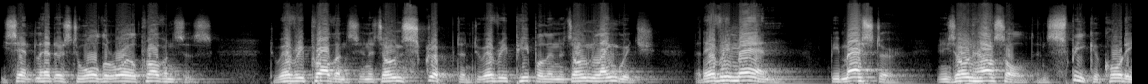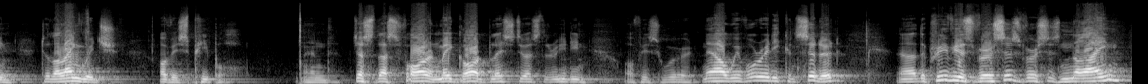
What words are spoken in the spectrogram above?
He sent letters to all the royal provinces, to every province in its own script, and to every people in its own language, that every man be master in his own household and speak according to the language of his people. And just thus far, and may God bless to us the reading of his word. Now, we've already considered uh, the previous verses, verses 9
